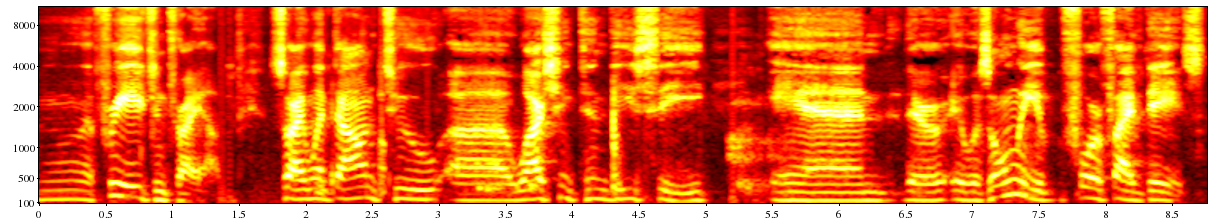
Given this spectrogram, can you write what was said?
a, a free agent tryout. So I went down to uh, Washington D.C. and there it was only four or five days,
